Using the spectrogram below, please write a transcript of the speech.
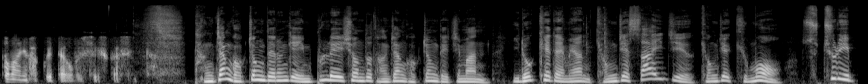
더 많이 받고 있다고 볼 수 있을 것 같습니다. 당장 걱정되는 게 인플레이션도 당장 걱정되지만 이렇게 되면 경제 사이즈, 경제 규모, 수출입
